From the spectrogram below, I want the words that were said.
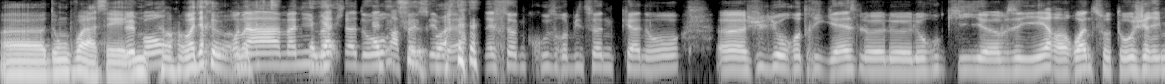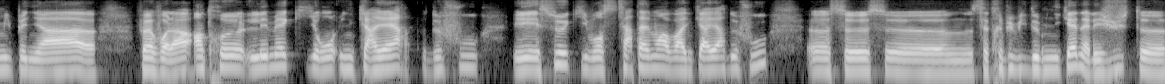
Euh, donc voilà c'est Mais une- bon, on va dire que On a Manny a- Machado, a Rafael choses. Devers, Nelson Cruz, Robinson Cano, euh, Julio Rodriguez, le, le, le rookie of the year, Juan Soto, Jérémy Peña. euh, Enfin voilà, entre les mecs qui ont une carrière de fou et ceux qui vont certainement avoir une carrière de fou, euh, ce, ce- cette République dominicaine, elle est juste euh,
